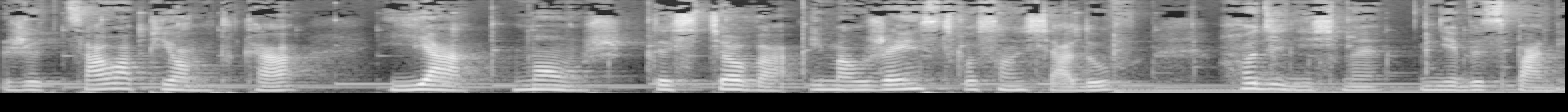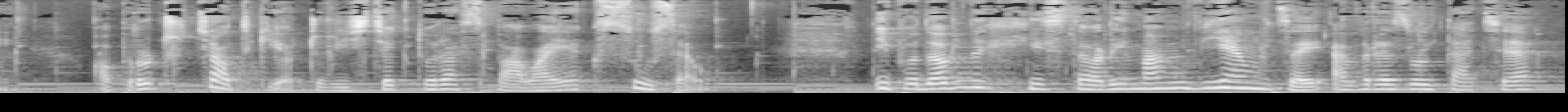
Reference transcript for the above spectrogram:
że cała piątka, ja, mąż, teściowa i małżeństwo sąsiadów chodziliśmy niewyspani. Oprócz ciotki oczywiście, która spała jak suseł. I podobnych historii mam więcej, a w rezultacie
